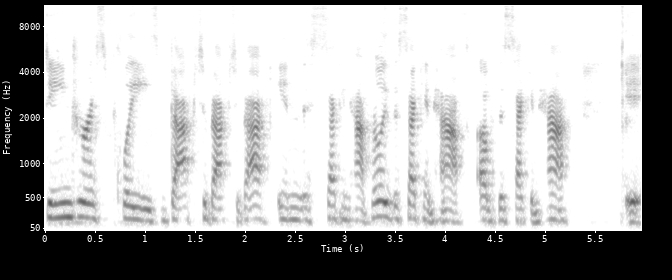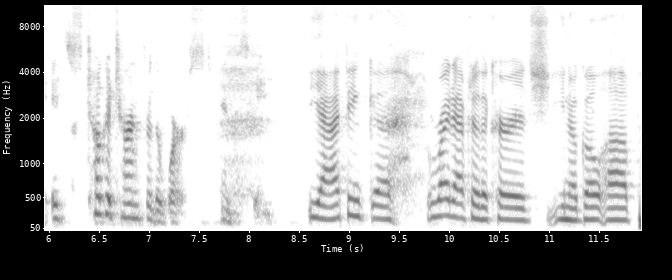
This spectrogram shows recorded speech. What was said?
dangerous plays back to back to back in the second half really the second half of the second half. It, took a turn for the worst in this game yeah, I think uh, right after the courage, you know, go up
